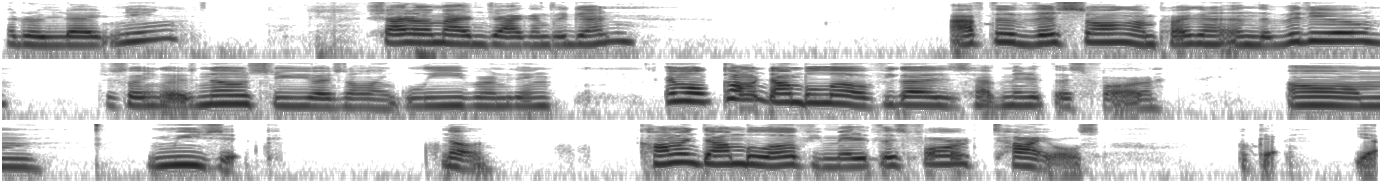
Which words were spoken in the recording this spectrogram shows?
Little lightning. Shadow Imagine Dragons again. After this song, I'm probably gonna end the video Just letting you guys know so you guys don't like leave or anything. And well, comment down below if you guys have made it this far. Um, music. No. Comment down below if you made it this far. Tiles. Okay. Yeah.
